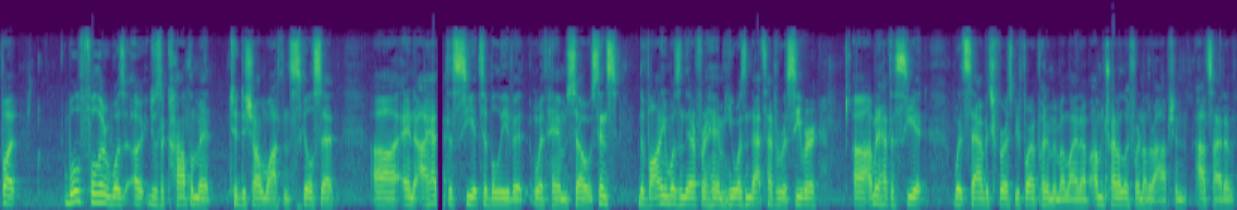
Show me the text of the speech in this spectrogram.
but Will Fuller was a, just a complement to Deshaun Watson's skill set, uh, and I had to see it to believe it with him. So since the volume wasn't there for him, he wasn't that type of receiver. Uh, I'm gonna have to see it with Savage first before I put him in my lineup. I'm trying to look for another option outside of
